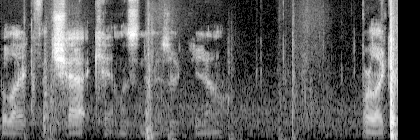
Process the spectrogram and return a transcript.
but like the chat can't listen to music, you know? Or like Is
